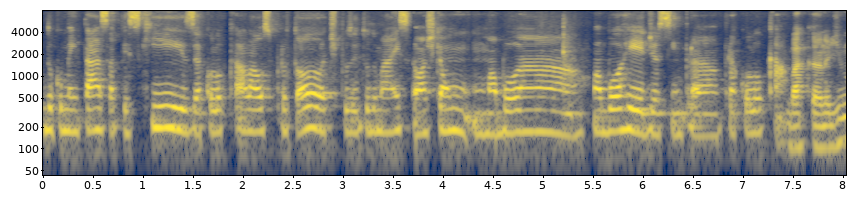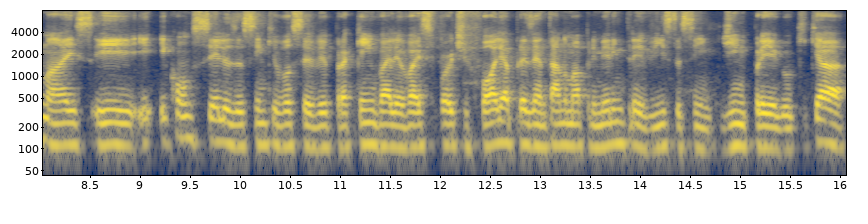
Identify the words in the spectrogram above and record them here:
documentar essa pesquisa pesquisa, colocar lá os protótipos e tudo mais. Então acho que é um, uma boa uma boa rede assim para colocar. Bacana demais. E, e, e, conselhos assim que você vê para quem vai levar esse portfólio e apresentar numa primeira entrevista assim de emprego, o que, que, a,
